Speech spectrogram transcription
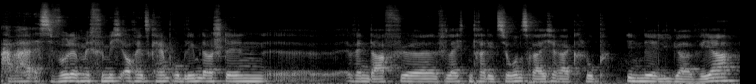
Aber es würde mich für mich auch jetzt kein Problem darstellen, äh, wenn dafür vielleicht ein traditionsreicherer Club in der Liga wäre.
